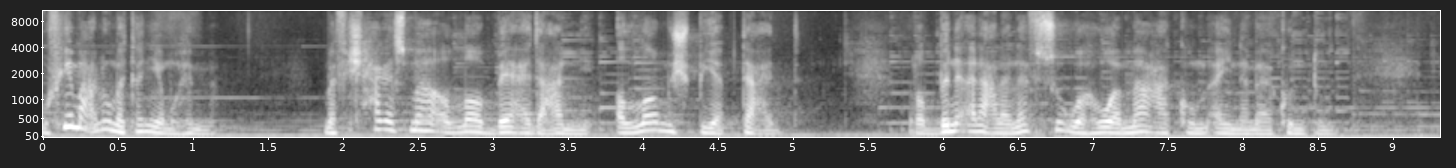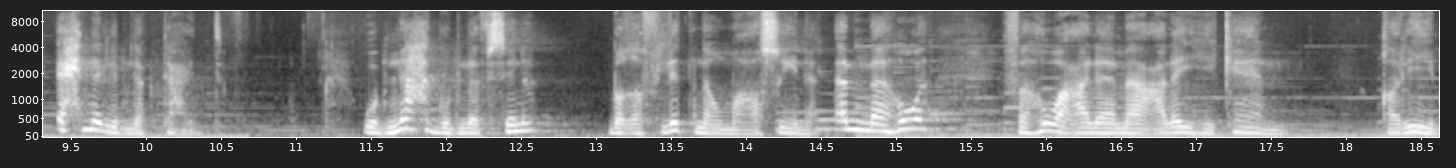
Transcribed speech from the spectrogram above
وفي معلومة تانية مهمة. مفيش حاجة اسمها الله بعد عني. الله مش بيبتعد. ربنا قال على نفسه وهو معكم أينما كنتم. إحنا اللي بنبتعد. وبنحجب نفسنا بغفلتنا ومعاصينا. أما هو فهو على ما عليه كان. قريب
